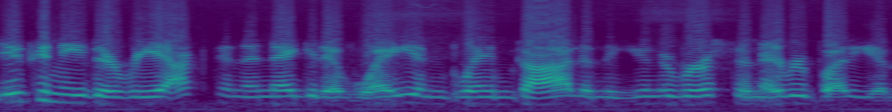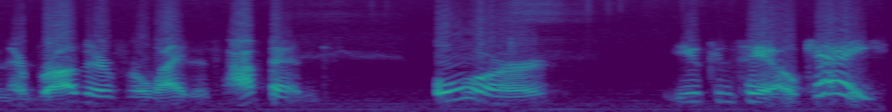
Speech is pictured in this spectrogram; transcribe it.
You can either react in a negative way and blame God and the universe and everybody and their brother for why this happened, or you can say, okay,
